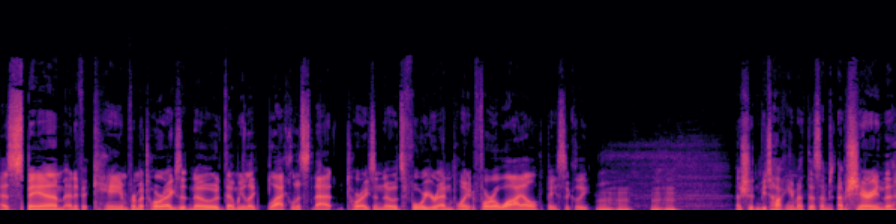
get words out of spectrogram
as spam, and if it came from a Tor exit node, then we like blacklist that Tor exit nodes for your endpoint for a while, basically. Mm-hmm. Mm-hmm. I shouldn't be talking about this. I'm I'm sharing the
